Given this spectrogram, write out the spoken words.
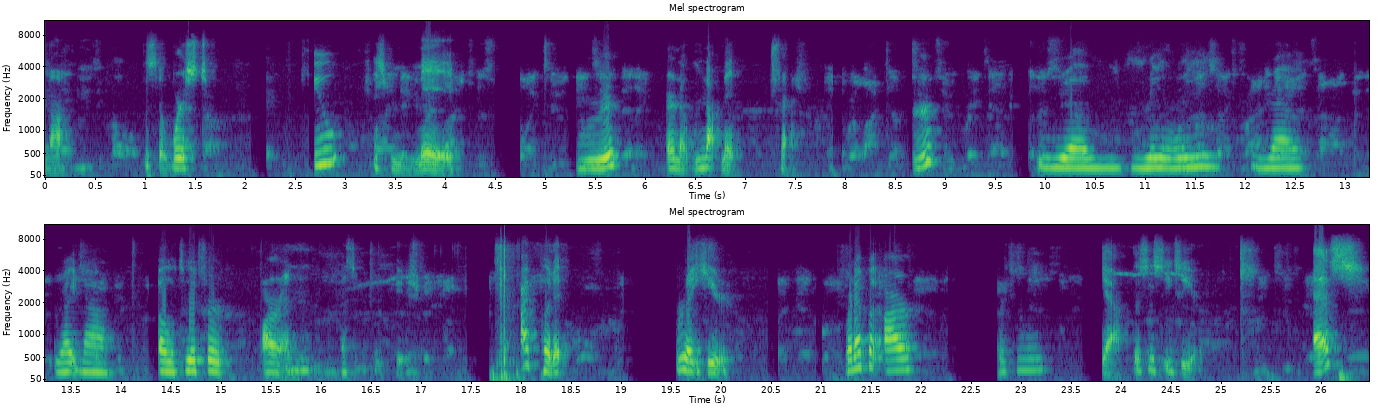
Not, this is the worst. Q is mid. Or no, not mid, trash. Really, right, right now. Oh, it's good for RN I put it right here. When I put R originally, yeah, this is easier. S,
